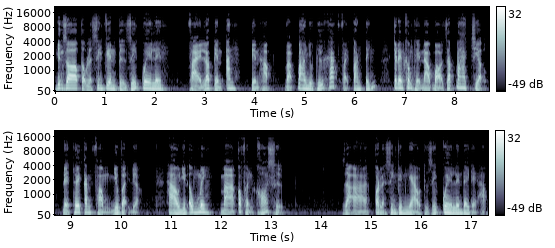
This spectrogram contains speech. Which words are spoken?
Nhưng do cậu là sinh viên từ dưới quê lên, phải lo tiền ăn, tiền học và bao nhiêu thứ khác phải toan tính, cho nên không thể nào bỏ ra 3 triệu để thuê căn phòng như vậy được. Hào nhìn ông Minh mà có phần khó xử. Dạ, con là sinh viên nghèo từ dưới quê lên đây để học.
